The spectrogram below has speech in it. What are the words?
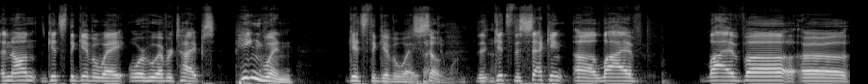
an on gets the giveaway, or whoever types penguin gets the giveaway. so second one, the, gets the second uh, live live uh, uh,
